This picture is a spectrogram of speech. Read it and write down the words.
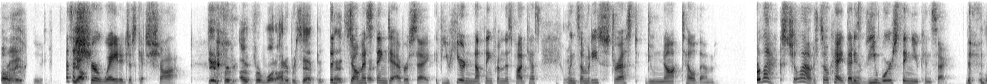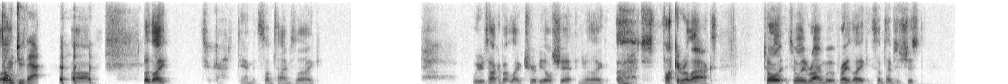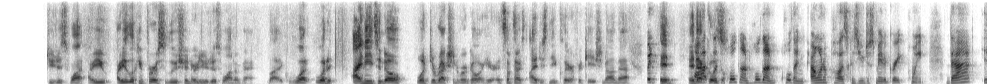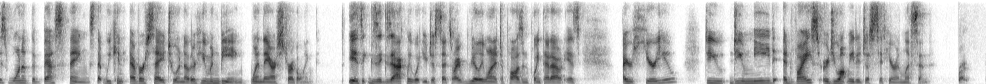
Oh, right? dude. That's a Yep. sure way to just get shot. dude for uh, for what 100 percent but The dumbest uh, thing to ever say. If you hear nothing from this podcast, when somebody's stressed, do not tell them, relax, chill out. It's okay. That is the worst thing you can say. like- Don't do that. um but like god damn it sometimes like we were talking about like trivial shit and you're like Ugh, just fucking relax totally totally wrong move right like sometimes it's just do you just want are you are you looking for a solution or do you just want a vent like what what i need to know what direction we're going here and sometimes i just need clarification on that But and and that Pause- goes hold on, hold on, hold on. I want to pause because you just made a great point. That is one of the best things that we can ever say to another human being when they are struggling. Is, is exactly what you just said. So I really wanted to pause and point that out. Is I hear you. Do you do you need advice or do you want me to just sit here and listen?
